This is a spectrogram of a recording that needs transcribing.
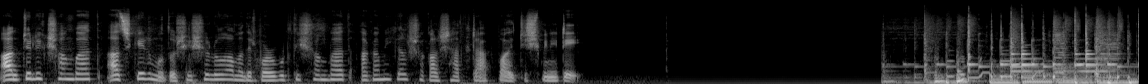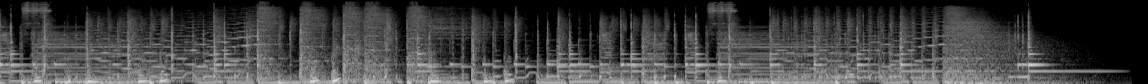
আঞ্চলিক সংবাদ, আজকের মতো শেষ হল আমাদের পরবর্তী সংবাদ। আগামীকাল সকাল সাতটা পঁয়ত্রিশ মিনিটে।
